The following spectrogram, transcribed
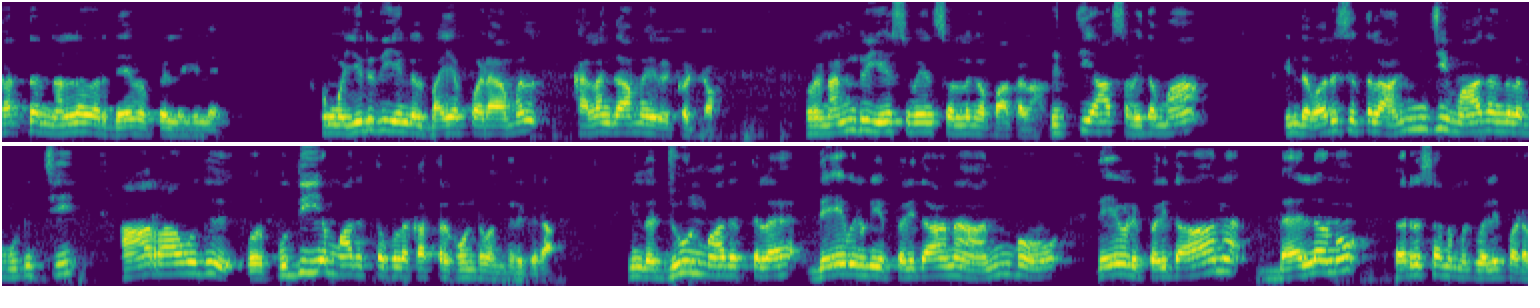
கர்த்தர் நல்லவர் தேவ பிள்ளைகளே. உங்கள் இறுதியங்கள் பயப்படாமல் கலங்காமல் இருக்கட்டும். ஒரு நன்றி இயேசுவேன்னு சொல்லுங்க பார்க்கலாம். வித்தியாச விதமா இந்த வருஷத்துல அஞ்சு மாதங்களை முடிச்சு ஆறாவது ஒரு புதிய மாதத்துக்குள்ள கத்தரை கொண்டு வந்திருக்கிறார். இந்த ஜூன் மாதத்துல தேவனுடைய பெரிதான அன்பும் தேவனுடைய பெரிதான பலனும் பெருசா நமக்கு வெளிப்பட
